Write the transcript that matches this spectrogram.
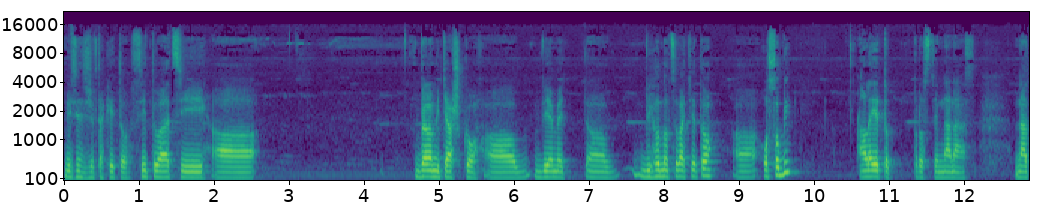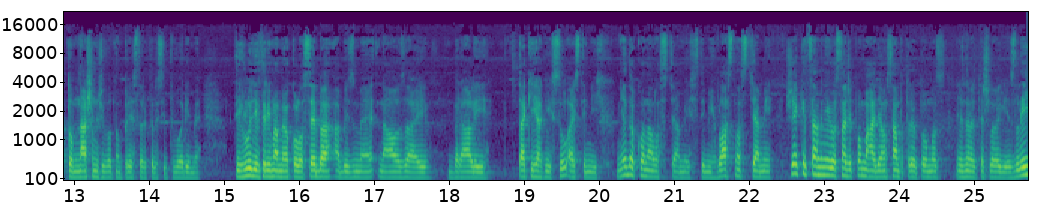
Myslím si, že v takejto situácii a, veľmi ťažko vieme vyhodnocovať tieto osoby, ale je to proste na nás, na tom našom životnom priestore, ktorý si tvoríme. Tých ľudí, ktorí máme okolo seba, aby sme naozaj brali takých, akých sú, aj s tými ich nedokonalosťami, s tými ich vlastnosťami. Čiže keď sa mi niekto snaží pomáhať a on sám potrebuje pomôcť, neznamená, že ten človek je zlý,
